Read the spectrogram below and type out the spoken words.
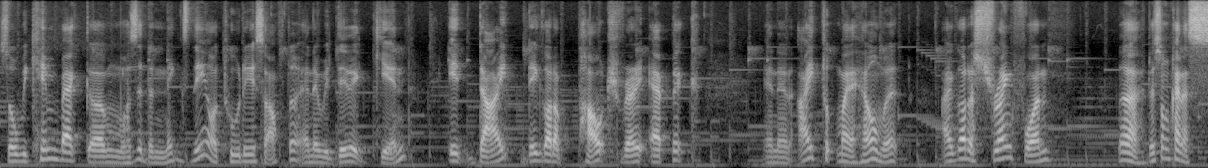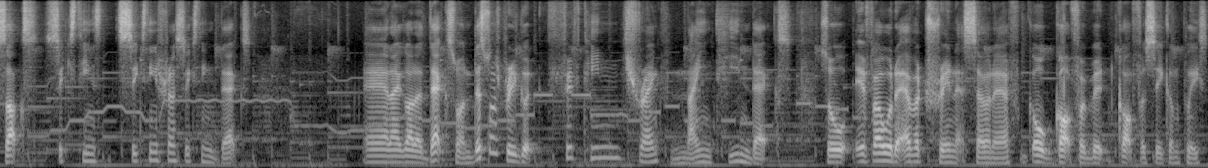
So we came back, um, was it the next day or two days after? And then we did it again. It died. They got a pouch, very epic. And then I took my helmet. I got a strength one. Uh, this one kind of sucks. 16, 16 strength, 16 dex. And I got a dex one. This one's pretty good. 15 strength, 19 dex. So if I would ever train at 7F, oh god forbid, god forsaken place.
